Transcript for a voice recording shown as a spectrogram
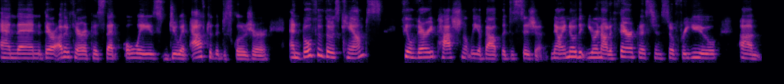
And then there are other therapists that always do it after the disclosure. And both of those camps feel very passionately about the decision. Now, I know that you're not a therapist, and so for you, um,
